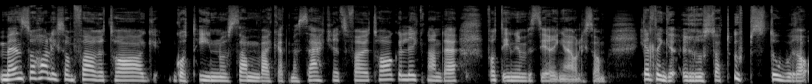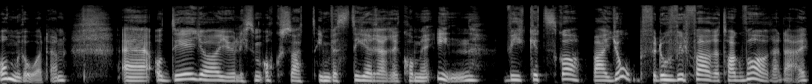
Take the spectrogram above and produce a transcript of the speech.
Men så har liksom företag gått in och samverkat med säkerhetsföretag och liknande, fått in investeringar och liksom helt enkelt rustat upp stora områden. Eh, och det gör ju liksom också att investerare kommer in vilket skapar jobb, för då vill företag vara där.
